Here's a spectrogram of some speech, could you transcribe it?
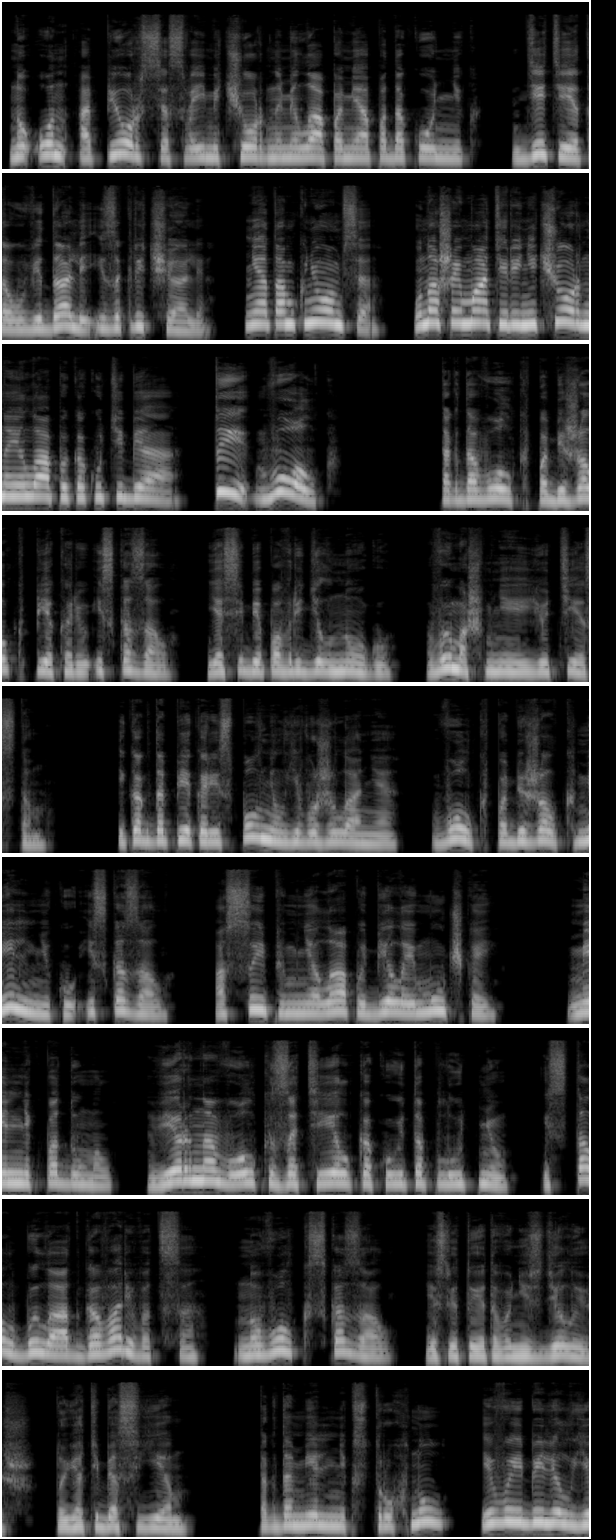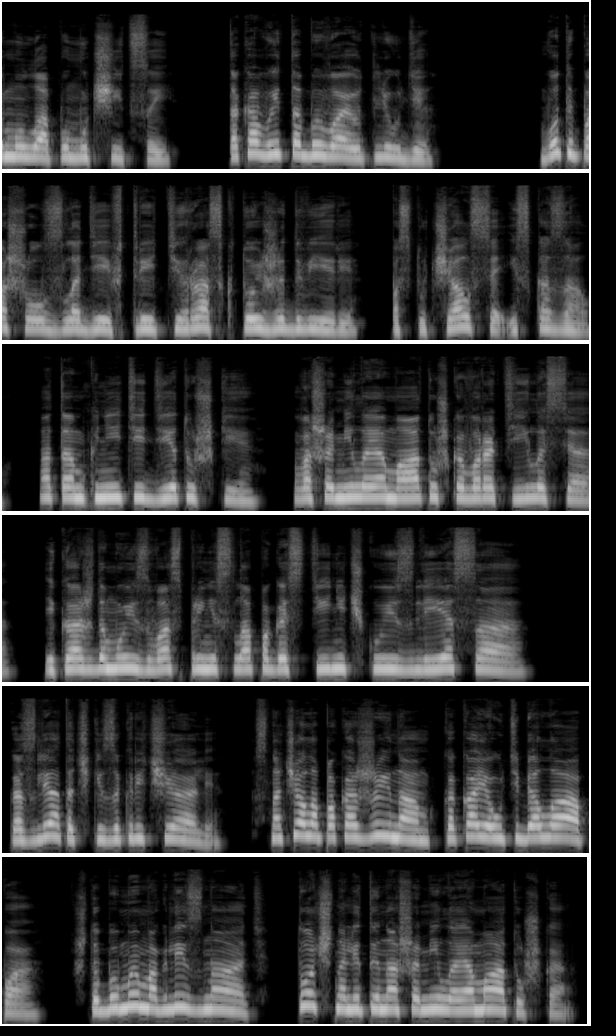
но он оперся своими черными лапами о подоконник. Дети это увидали и закричали. «Не отомкнемся! У нашей матери не черные лапы, как у тебя! Ты волк!» Тогда волк побежал к пекарю и сказал, «Я себе повредил ногу, вымажь мне ее тестом». И когда пекарь исполнил его желание, волк побежал к мельнику и сказал, «Осыпь мне лапы белой мучкой, Мельник подумал, верно, волк затеял какую-то плутню и стал было отговариваться, но волк сказал, если ты этого не сделаешь, то я тебя съем. Тогда мельник струхнул и выбелил ему лапу мучицей. Таковы-то бывают люди. Вот и пошел злодей в третий раз к той же двери, постучался и сказал, «Отомкните, детушки, ваша милая матушка воротилася, и каждому из вас принесла по гостиничку из леса. Козляточки закричали. Сначала покажи нам, какая у тебя лапа, чтобы мы могли знать, точно ли ты наша милая матушка.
